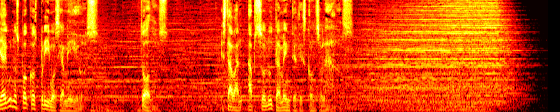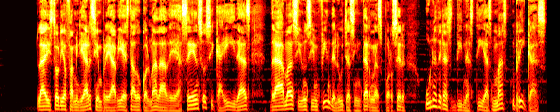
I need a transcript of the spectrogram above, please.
y algunos pocos primos y amigos. Todos estaban absolutamente desconsolados. La historia familiar siempre había estado colmada de ascensos y caídas, dramas y un sinfín de luchas internas por ser una de las dinastías más ricas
